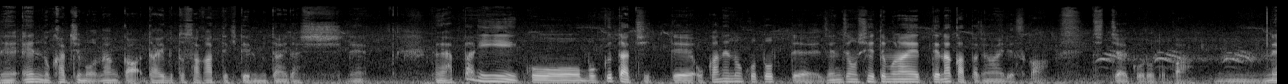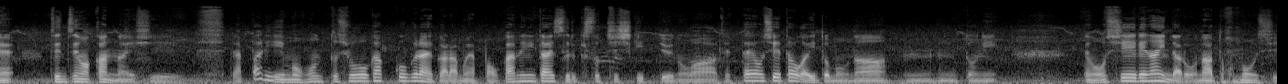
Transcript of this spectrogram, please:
ね、円の価値もなんかだいぶと下がってきてるみたいだしね。やっぱりこう僕たちってお金のことって全然教えてもらえてなかったじゃないですか。ちっちゃい頃とか。うんね。全然わかんないし。やっぱりもうほんと小学校ぐらいからもやっぱお金に対する基礎知識っていうのは絶対教えた方がいいと思うな。うん本当に。でも教えれないんだろうなと思うし、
